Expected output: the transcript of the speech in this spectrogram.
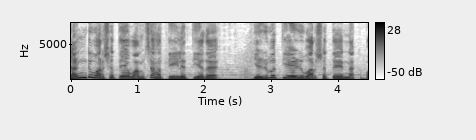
രണ്ട് വർഷത്തെ വംശഹത്യയിലെത്തിയത് എഴുപത്തിയേഴ് വർഷത്തെ നക്ബ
